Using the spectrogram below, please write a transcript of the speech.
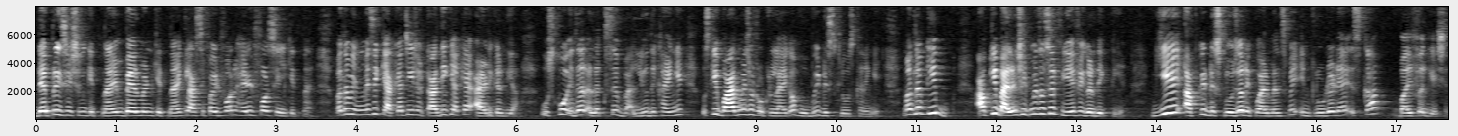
डेप्रिसिएशन कितना है? इम्पेयरमेंट कितना है? Classified for held for sale कितना है? मतलब इनमें से क्या क्या चीज़ हटा दी क्या क्या ऐड कर दिया? उसको इधर अलग से वैल्यू दिखाएँगे. उसके बाद में जो टोटल आएगा, वो भी डिस्क्लोज करेंगे. मतलब कि आपकी बैलेंस शीट में तो सिर्फ़ ये फिगर देखती है. ये आपके डिस्क्लोजर रिक्वायरमेंट्स में इंक्लूडेड है इसका बाइफर्गेशन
